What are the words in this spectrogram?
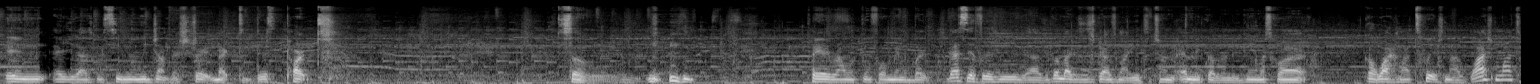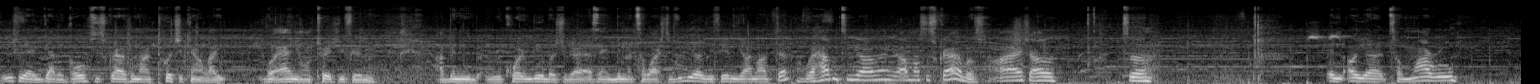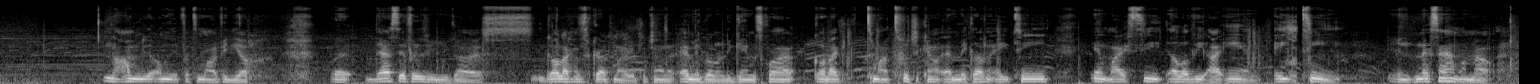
And as you guys can see, we jumping straight back to this part. So, play around with them for a minute. But that's it for this video, guys. Go like and subscribe to my YouTube channel, Ethnic Club the Gamer Squad. Go watch my Twitch. Now, watch my Twitch. Yeah, you gotta go subscribe to my Twitch account. Like, go add me on Twitch, you feel me? I've been recording videos, but you guys ain't been to watch the videos, you feel me? Y'all not there. What happened to y'all, man? Y'all my subscribers. Alright, y'all. To, and oh yeah, tomorrow. No, I'm gonna, I'm gonna for tomorrow video. But that's it for this video, you guys. Go like and subscribe to my YouTube channel at McLovin the Gaming Squad. Go like to my Twitch account at McLovin18, M I C L O V I N 18. And next time, I'm out.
